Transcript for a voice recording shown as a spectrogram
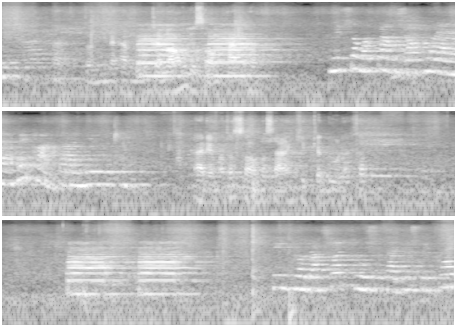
นอ่าตัวนี้นะครับผมจะร้องอยู่สองครั้งครับวิศวกรรมซอฟต์แวร์ไม่ผ่านการยืนอ่าเดี๋ยวมาทดสอบภาษาอังกฤษกันดูนะครับ Introduction to Statistical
